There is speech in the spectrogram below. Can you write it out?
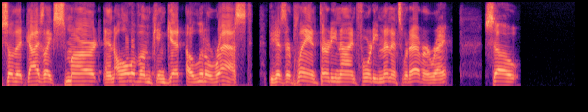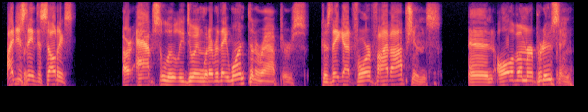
so that guys like Smart and all of them can get a little rest because they're playing 39, 40 minutes, whatever, right? So I just think the Celtics are absolutely doing whatever they want to the Raptors because they got four or five options and all of them are producing.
